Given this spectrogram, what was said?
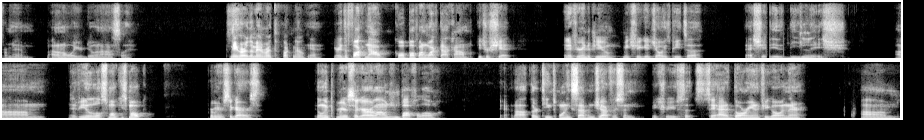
from him, I don't know what you're doing, honestly. You heard the man right the fuck now. Yeah, you're right the fuck now. Go up buffonwhack.com, get your shit. And if you're into Pew, make sure you get Joey's Pizza. That shit is delish. Um, and if you need a little smoky smoke, Premier Cigars. The only Premier Cigar Lounge in Buffalo at uh, 1327 Jefferson. Make sure you s- say hi to Dorian if you go in there. Um,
